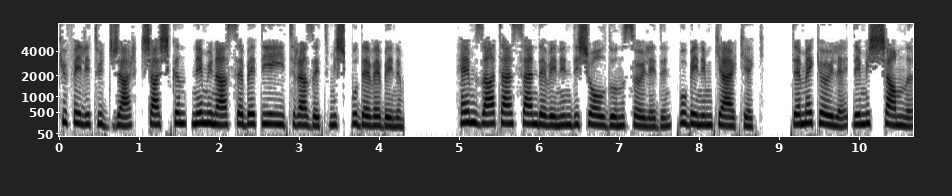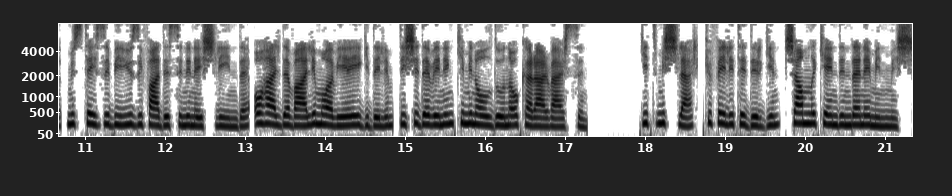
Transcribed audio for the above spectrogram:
Küfeli tüccar, şaşkın, ne münasebet diye itiraz etmiş, bu deve benim. Hem zaten sen devenin dişi olduğunu söyledin, bu benimki erkek. Demek öyle, demiş Şamlı, müstehzi bir yüz ifadesinin eşliğinde, o halde Vali Muaviye'ye gidelim, dişi devenin kimin olduğunu o karar versin. Gitmişler, küfeli tedirgin, Şamlı kendinden eminmiş.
